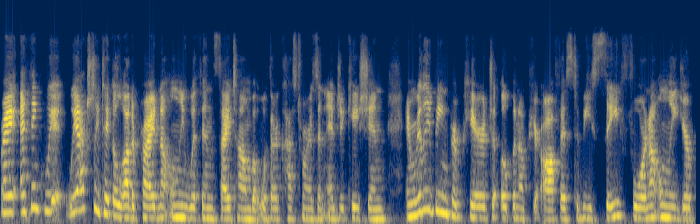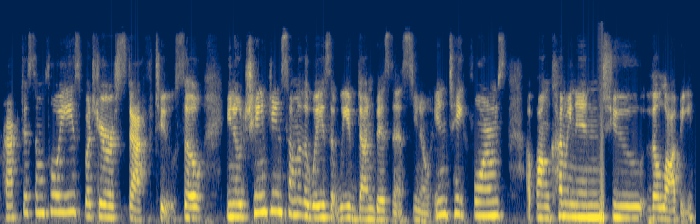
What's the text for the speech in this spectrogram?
Right? I think we we actually take a lot of pride not only within Sciton but with our customers and education and really being prepared to open up your office to be safe for not only your practice employees but your staff too. So you know changing some of the ways that we've done business you know intake forms upon coming into the lobby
